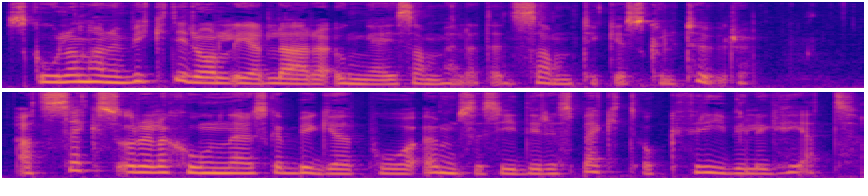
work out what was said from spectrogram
Skolan har en viktig roll i att lära unga i samhället en samtyckeskultur. Att sex och relationer ska bygga på ömsesidig respekt och frivillighet.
